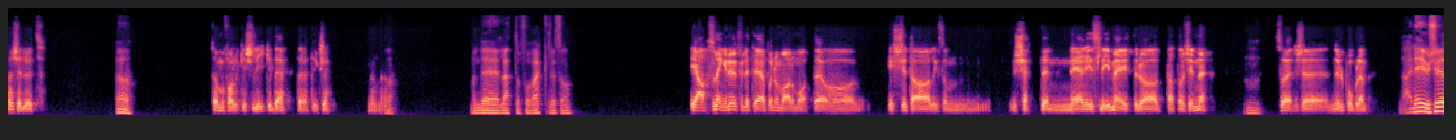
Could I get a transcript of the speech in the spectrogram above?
Sånn skiller ut. Ja. Så om folk ikke liker det, det vet jeg ikke. Men ja. Men det er lett å få vekk, liksom? ja, så lenge du fileterer på normal måte og ikke tar liksom kjøttet ned i slimet etter du har tatt av skinnet, Mm. så er det ikke null problem. Nei, det er jo ikke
